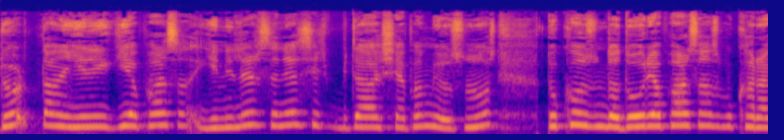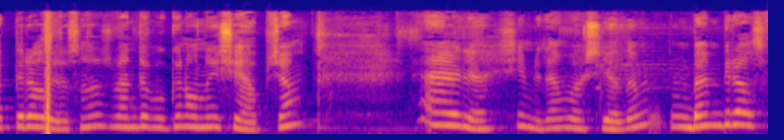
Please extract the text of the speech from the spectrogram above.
4 tane yenilgi yaparsan yenilirseniz hiç bir daha şey yapamıyorsunuz. 9'unu da doğru yaparsanız bu karakteri alıyorsunuz. Ben de bugün onu şey yapacağım. Öyle şimdiden başlayalım. Ben biraz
